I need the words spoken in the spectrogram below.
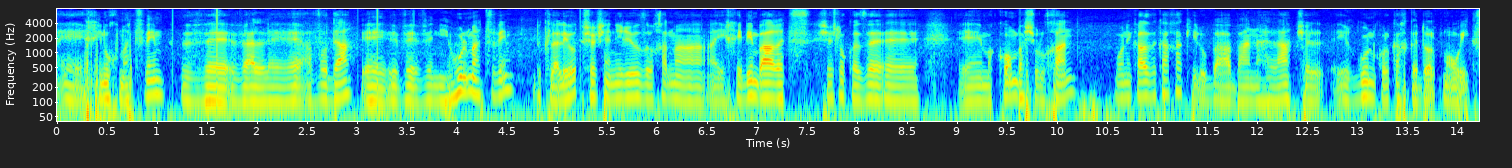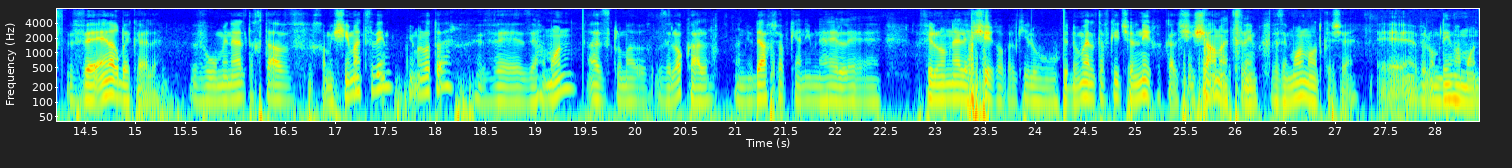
אה, חינוך מעצבים ו- ועל אה, עבודה אה, ו- וניהול מעצבים בכלליות. אני חושב שניר יוז הוא אחד מהיחידים בארץ שיש לו כזה אה, אה, מקום בשולחן. בוא נקרא לזה ככה, כאילו בהנהלה של ארגון כל כך גדול כמו וויקס, ואין הרבה כאלה. והוא מנהל תחתיו 50 מעצבים, אם אני לא טועה, וזה המון, אז כלומר זה לא קל, אני יודע עכשיו כי אני מנהל... אה, אפילו לא מנהל ישיר, אבל כאילו בדומה לתפקיד של ניר, רק על שישה מעצבים, וזה מאוד מאוד קשה, אה, ולומדים המון.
